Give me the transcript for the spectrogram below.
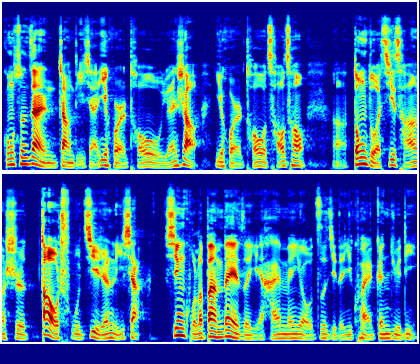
公孙瓒帐底下，一会儿投袁绍，一会儿投曹操，啊，东躲西藏，是到处寄人篱下，辛苦了半辈子也还没有自己的一块根据地。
